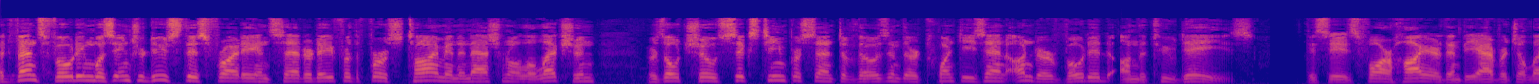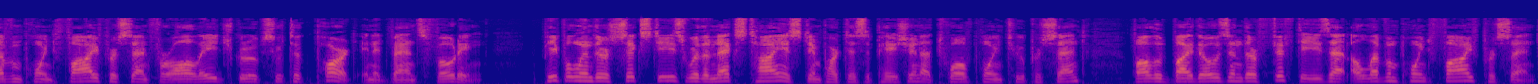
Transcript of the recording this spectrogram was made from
Advance voting was introduced this Friday and Saturday for the first time in a national election. Results show 16% of those in their 20s and under voted on the two days. This is far higher than the average 11.5% for all age groups who took part in advance voting. People in their 60s were the next highest in participation at 12.2%, followed by those in their 50s at 11.5%.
